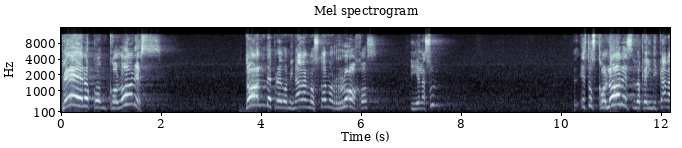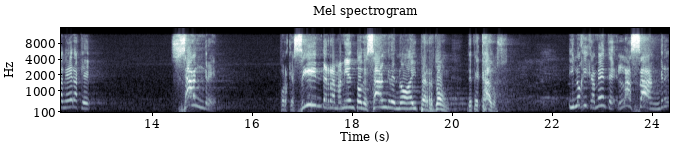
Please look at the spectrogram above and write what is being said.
pero con colores, donde predominaban los tonos rojos y el azul. Estos colores lo que indicaban era que sangre, porque sin derramamiento de sangre no hay perdón de pecados. Y lógicamente la sangre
